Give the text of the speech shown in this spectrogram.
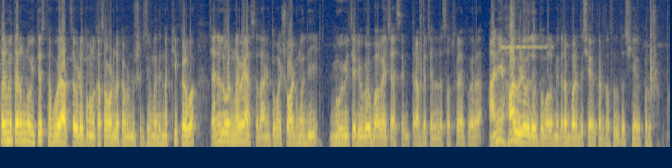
तर मित्रांनो इथेच थांबूया. आजचा व्हिडिओ तुम्हाला कसा वाटला कमेंट सेक्शनमध्ये नक्की कळवा. चॅनलवर नवे असेल आणि तुम्हाला शॉर्टमध्ये मूवीचे रिव्ह्यू बघायचे असेल तर आपल्या चॅनलला सबस्क्राईब करा. आणि हा व्हिडिओ जर तुम्हाला मित्रांपर्यंत शेअर करत असेल तर शेअर करू शकतो.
